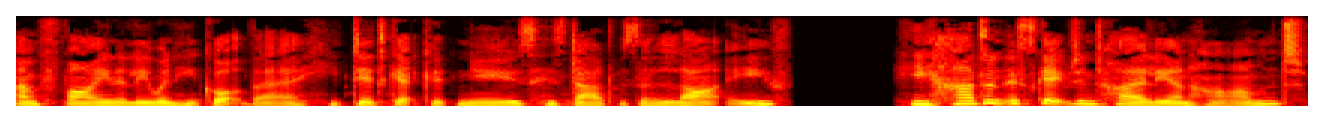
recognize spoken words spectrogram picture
And finally, when he got there, he did get good news. His dad was alive. He hadn't escaped entirely unharmed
